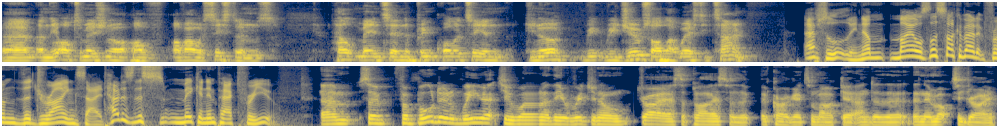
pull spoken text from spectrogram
Um, and the automation of, of our systems help maintain the print quality and, you know, re- reduce all that wasted time. Absolutely. Now, Myles, let's talk about it from the drying side. How does this make an impact for you? Um, so for Baldwin, we were actually one of the original dryer suppliers for the, the corrugator market under the, the Nim OxyDry.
